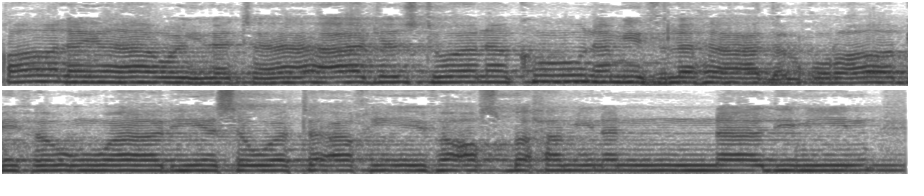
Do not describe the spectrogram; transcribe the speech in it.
قال يا ويلتى أعجزت أن أكون مثل هذا الغراب فأواري سوة أخي فأصبح من النادمين.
